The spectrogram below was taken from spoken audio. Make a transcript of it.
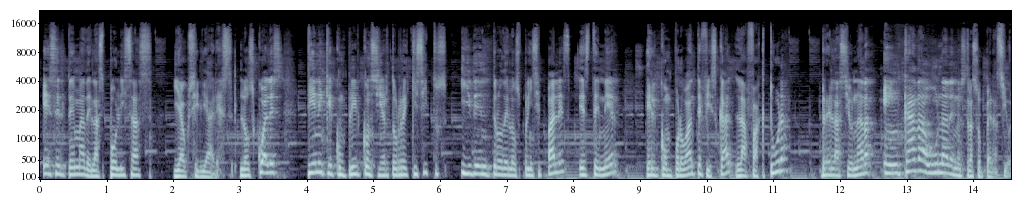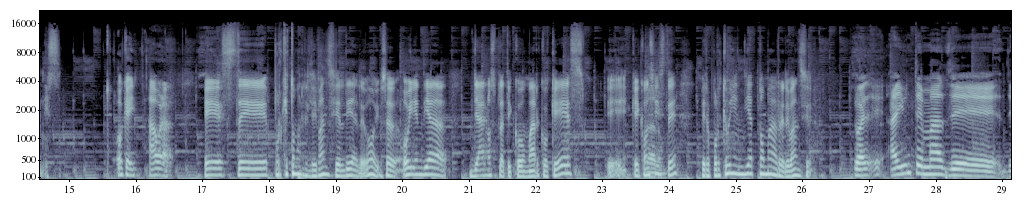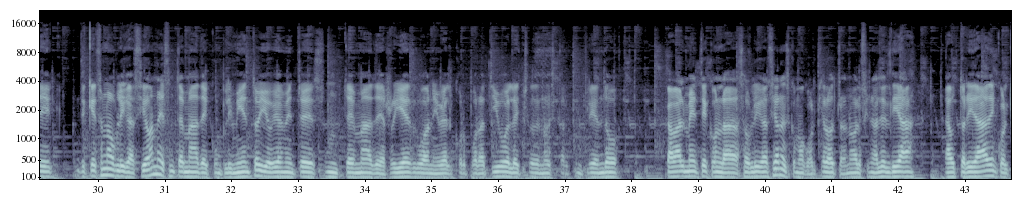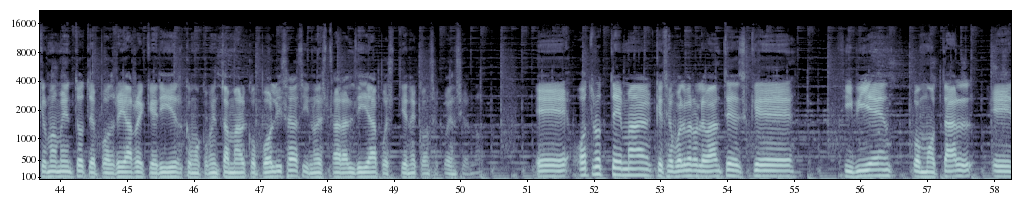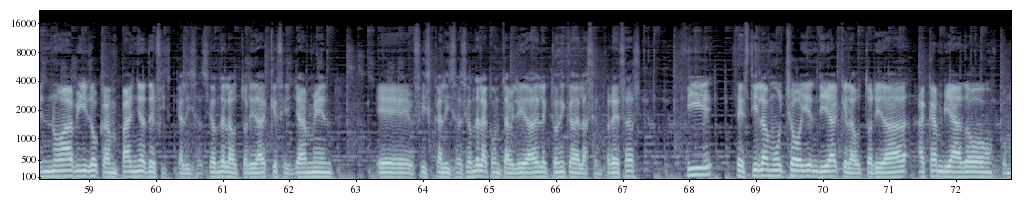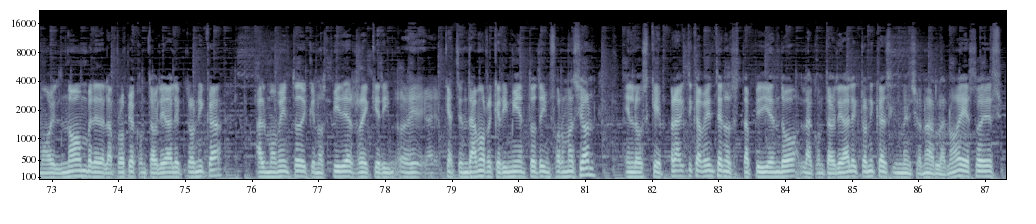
Es el tema de las pólizas y auxiliares, los cuales tienen que cumplir con ciertos requisitos. Y dentro de los principales es tener el comprobante fiscal, la factura relacionada en cada una de nuestras operaciones. Ok, ahora, este, ¿por qué toma relevancia el día de hoy? O sea, hoy en día ya nos platicó Marco qué es, eh, qué consiste, pero ¿por qué hoy en día toma relevancia? Eh, Hay un tema de, de- de que es una obligación, es un tema de cumplimiento y obviamente es un tema de riesgo a nivel corporativo el hecho de no estar cumpliendo cabalmente con las obligaciones como cualquier otra, ¿no? Al final del día la autoridad en cualquier momento te podría requerir, como comenta Marco, pólizas y no estar al día pues tiene consecuencias, ¿no? Eh, otro tema que se vuelve relevante es que si bien como tal eh, no ha habido campañas de fiscalización de la autoridad que se llamen eh, fiscalización de la contabilidad electrónica de las empresas, sí se estila mucho hoy en día que la autoridad ha cambiado como el nombre de la propia contabilidad electrónica al momento de que nos pide eh, que atendamos requerimientos de información en los que prácticamente nos está pidiendo la contabilidad electrónica sin mencionarla, ¿no? Eso es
